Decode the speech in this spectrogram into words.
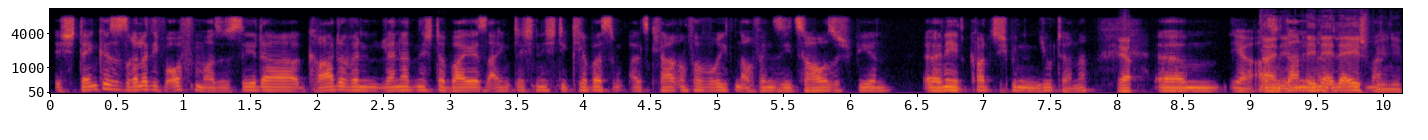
ich denke, es ist relativ offen. Also ich sehe da, gerade wenn Leonard nicht dabei ist, eigentlich nicht die Clippers als klaren Favoriten, auch wenn sie zu Hause spielen. Äh, nee, Quatsch, ich bin in Utah, ne? Ja. Ähm, ja also Nein, dann, in, in LA spielen die.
